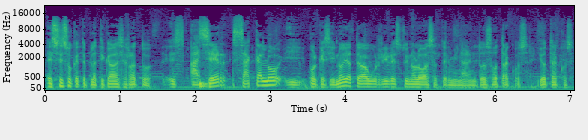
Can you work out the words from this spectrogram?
es eso que te platicaba hace rato, es hacer, sácalo, y porque si no ya te va a aburrir esto y no lo vas a terminar. Entonces otra cosa y otra cosa.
